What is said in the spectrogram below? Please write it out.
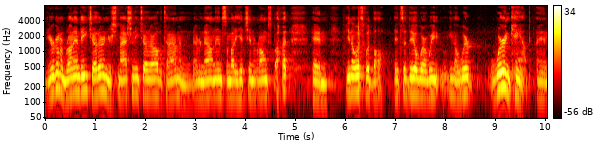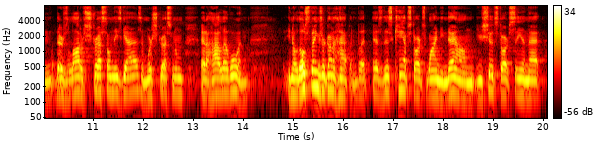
you're going to run into each other and you're smashing each other all the time, and every now and then somebody hits you in the wrong spot, and you know it's football. It's a deal where we, you know, we're we're in camp, and there's a lot of stress on these guys, and we're stressing them at a high level, and you know those things are going to happen. But as this camp starts winding down, you should start seeing that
